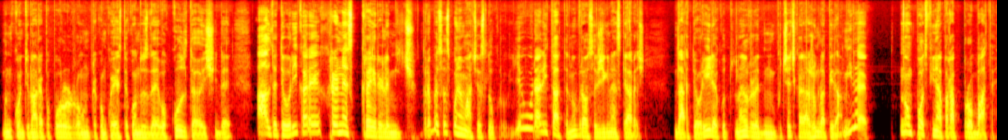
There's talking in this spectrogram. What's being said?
în continuare poporul român, precum că este condus de ocultă și de alte teorii care hrănesc creierele mici. Trebuie să spunem acest lucru. E o realitate, nu vreau să jignesc iarăși. Dar teoriile cu tunelurile din Buceci care ajung la piramide nu pot fi neapărat probate.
